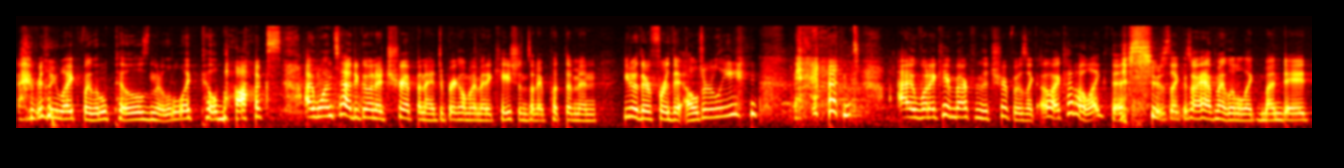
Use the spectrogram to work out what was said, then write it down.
I really like my little pills and their little like pill box. I once had to go on a trip and I had to bring all my medications and I put them in, you know, they're for the elderly. and I, when I came back from the trip, I was like, oh, I kind of like this. She was like, so I have my little like Monday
